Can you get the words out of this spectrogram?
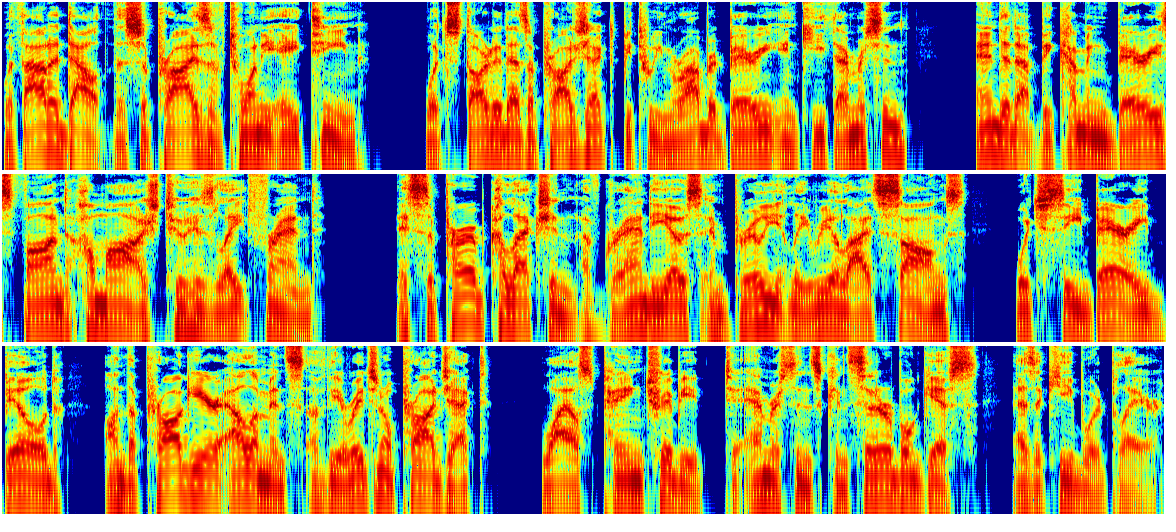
Without a doubt, the surprise of 2018. What started as a project between Robert Berry and Keith Emerson ended up becoming Berry's fond homage to his late friend. A superb collection of grandiose and brilliantly realized songs, which see Berry build on the proggier elements of the original project whilst paying tribute to Emerson's considerable gifts as a keyboard player.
